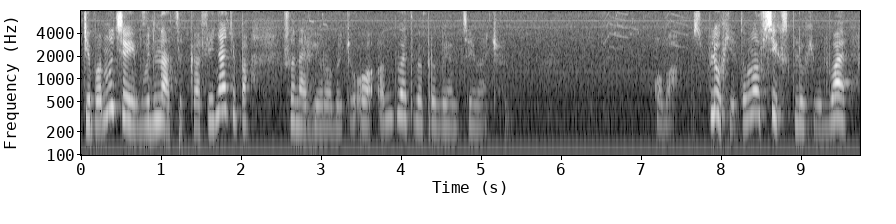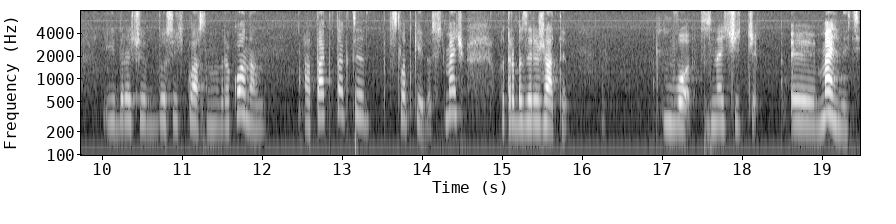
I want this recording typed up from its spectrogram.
типу, ну ці водяна така фігня, типу, що енергію робить. О, а ну давайте випробуємо цей меч. Оба. Сплюхи. То воно всіх сплюхи вибиває. І, до речі, досить класно на дракона. А так, так, це слабкий досить меч. Його треба заряджати. Вот, значить, е, мельниці.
